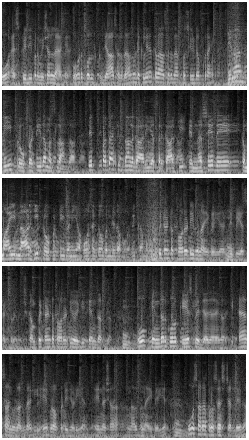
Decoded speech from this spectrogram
ਉਹ ਐਸਪੀ ਦੀ ਪਰਮਿਸ਼ਨ ਲੈ ਕੇ ਕੋਰਟ ਕੋਲ ਜਾ ਸਕਦਾ ਉਹਨੂੰ ਡਿਕਲੇਅਰ ਕਰਾ ਸਕਦਾ ਪ੍ਰੋਸੀਡ ਆਫ ਕ੍ਰਾਈਮ ਜਿਨ੍ਹਾਂ ਦੀ ਪ੍ਰਾਪਰਟੀ ਦਾ ਮਸਲਾ ਆਂਦਾ ਤੇ ਪਤਾ ਕਿਦਾਂ ਲਗਾ ਰਹੀ ਹੈ ਸਰਕਾਰ ਕਿ ਇਹ ਨਸ਼ੇ ਦੇ ਕਮਾਈ ਨਾਲ ਹੀ ਪ੍ਰਾਪਰਟੀ ਬਣੀ ਆ ਹੋ ਸਕਦਾ ਉਹ ਬੰਦੇ ਦਾ ਹੋਰ ਵੀ ਕੰਮ। ਕੰਪੀਟੈਂਟ ਅਥਾਰਟੀ ਬਣਾਈ ਗਈ ਹੈ ਡੀਪੀਐਸ ਐਕਟ ਦੇ ਵਿੱਚ। ਕੰਪੀਟੈਂਟ ਅਥਾਰਟੀ ਹੋਏਗੀ ਕੇਂਦਰ ਦੀ। ਉਹ ਕੇਂਦਰ ਕੋਲ ਕੇਸ ਭੇਜਿਆ ਜਾਏਗਾ ਕਿ ਇਹ ਸਾਨੂੰ ਲੱਗਦਾ ਕਿ ਇਹ ਪ੍ਰਾਪਰਟੀ ਜਿਹੜੀ ਹੈ ਇਹ ਨਸ਼ਾ ਨਾਲ ਬਣਾਈ ਗਈ ਹੈ। ਉਹ ਸਾਰਾ ਪ੍ਰੋਸੈਸ ਚੱਲੇਗਾ।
